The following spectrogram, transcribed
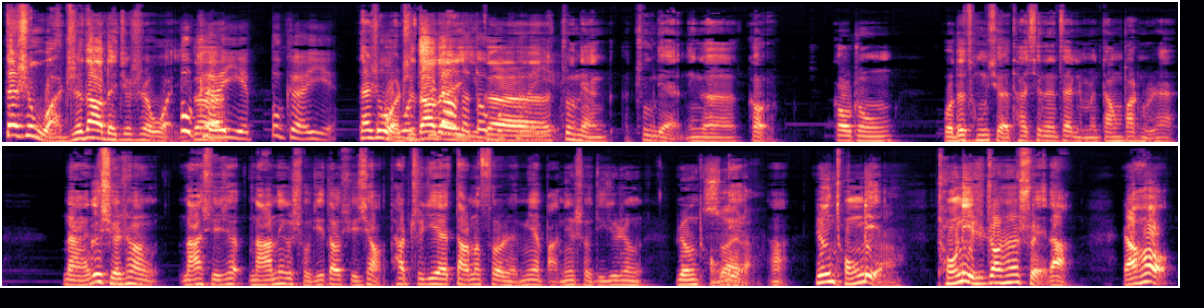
但是我知道的就是我一个不可以，不可以。但是我知道的一个重点重点那个高高中，我的同学他现在在里面当班主任，哪个学生拿学校拿那个手机到学校，他直接当着所有人面把那个手机就扔扔桶里了啊，扔桶里，桶里是装上水的，然后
